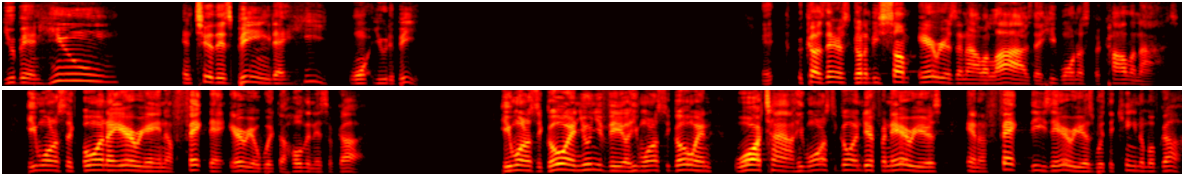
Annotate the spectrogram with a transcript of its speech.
you're being hewn into this being that he want you to be. because there's going to be some areas in our lives that he wants us to colonize. He wants us to go in an area and affect that area with the holiness of God. He wants us to go in Unionville. He wants us to go in Wartown. He wants us to go in different areas and affect these areas with the kingdom of God.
